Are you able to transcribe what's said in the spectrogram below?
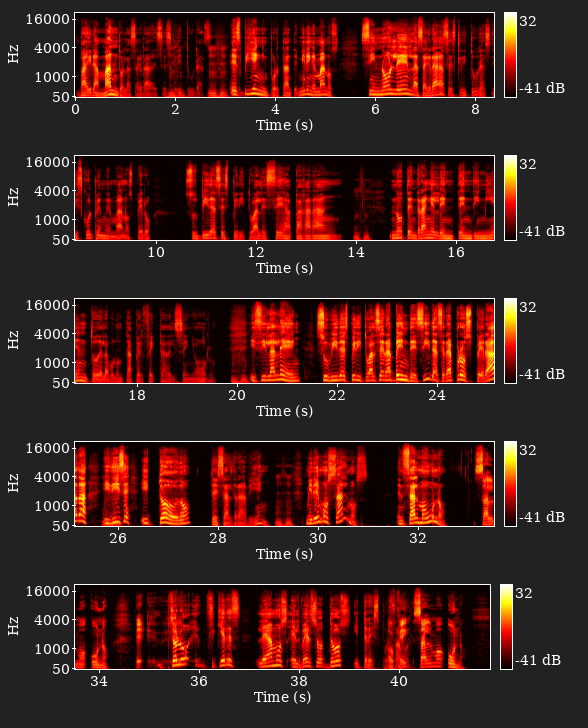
va a ir amando las sagradas escrituras. Es bien importante. Miren, hermanos, si no leen las sagradas escrituras, disculpen hermanos, pero sus vidas espirituales se apagarán. No tendrán el entendimiento de la voluntad perfecta del Señor. Y si la leen, su vida espiritual será bendecida, será prosperada. Y dice, y todo te saldrá bien. Miremos Salmos. En Salmo 1. Salmo 1. Eh, eh, Solo, eh, si quieres, leamos el verso 2 y 3, por favor. Ok, Salmo 1,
